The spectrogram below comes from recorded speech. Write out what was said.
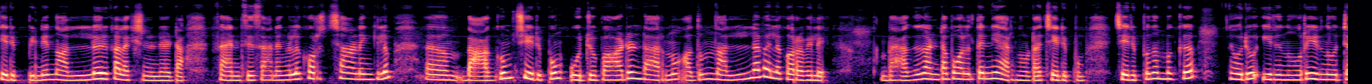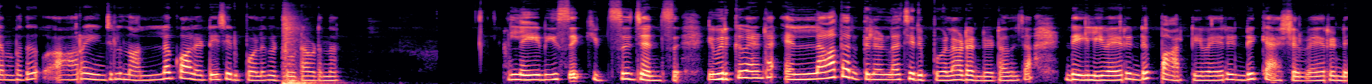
ചെരുപ്പിന്റെ നല്ലൊരു കളക്ഷൻ ഉണ്ട് കേട്ടോ. ഫാൻസി സാധനങ്ങൾ കുറച്ചാണെങ്കിലും ബാഗും ചെരുപ്പും ഒരുപാടുണ്ടായിരുന്നു. അതും നല്ല വില കുറവിൽ ബാഗ് കണ്ട പോലെ തന്നെയായിരുന്നു കേട്ടോ ചെരുപ്പും. ചെരുപ്പ് നമുക്ക് ഒരു ഇരുന്നൂറ് ഇരുന്നൂറ്റമ്പത് ആ റേഞ്ചിൽ നല്ല ക്വാളിറ്റി ചെരുപ്പുകൾ കിട്ടും കേട്ടോ അവിടുന്ന്. ലേഡീസ് കിഡ്സ് ജെൻസ് ഇവർക്ക് വേണ്ട എല്ലാ തരത്തിലുള്ള ചെരുപ്പുകളും അവിടെ ഉണ്ട് കേട്ടോ എന്ന് വെച്ചാൽ ഡെയിലി വെയർ ഉണ്ട് പാർട്ടി വെയർ ഉണ്ട് കാഷ്വൽ വെയർ ഉണ്ട്.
